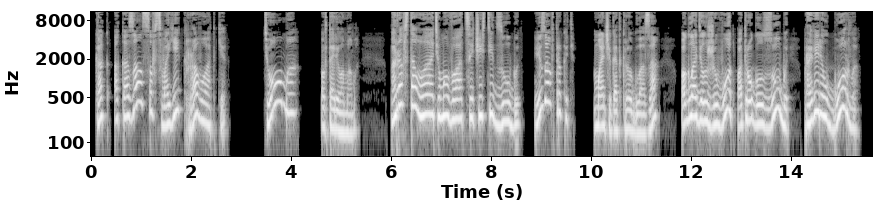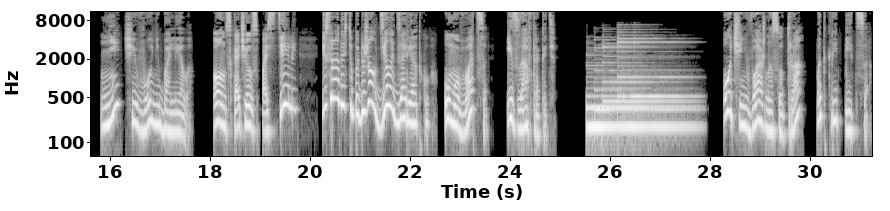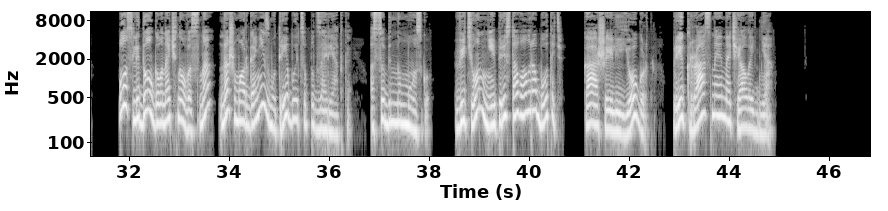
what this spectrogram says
как оказался в своей кроватке. «Тёма», — повторила мама, — «пора вставать, умываться, чистить зубы и завтракать». Мальчик открыл глаза, погладил живот, потрогал зубы, проверил горло. Ничего не болело. Он вскочил с постели и с радостью побежал делать зарядку, умываться и завтракать. Очень важно с утра подкрепиться. После долгого ночного сна нашему организму требуется подзарядка, особенно мозгу, ведь он не переставал работать. Каша или йогурт – прекрасное начало дня.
